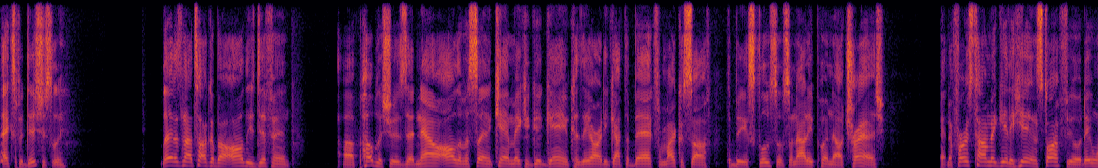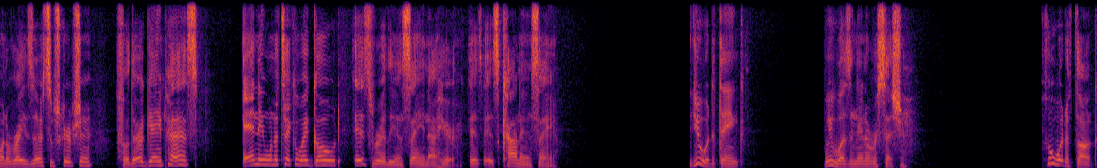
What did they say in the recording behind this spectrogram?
expeditiously. Let us not talk about all these different uh, publishers that now all of a sudden can't make a good game because they already got the bag from Microsoft to be exclusive. So now they putting out trash. And the first time they get a hit in Starfield, they want to raise their subscription for their Game Pass, and they want to take away gold. It's really insane out here. It's it's kind of insane. You would think we wasn't in a recession. Who would have thunk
